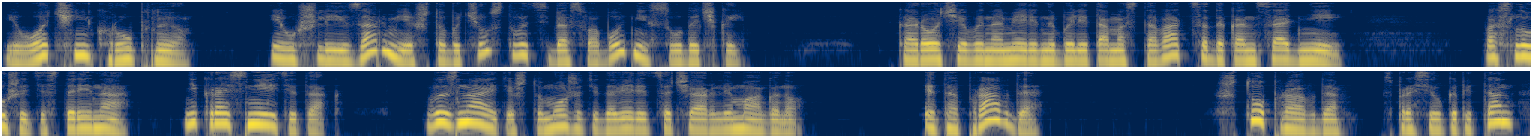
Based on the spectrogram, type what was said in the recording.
и очень крупную, и ушли из армии, чтобы чувствовать себя свободней с удочкой. Короче, вы намерены были там оставаться до конца дней. Послушайте, старина, не краснейте так. Вы знаете, что можете довериться Чарли Магану. Это правда? Что правда? спросил капитан, —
